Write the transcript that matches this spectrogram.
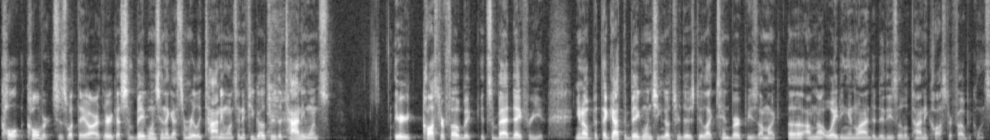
cul- culverts is what they are. They've got some big ones and they got some really tiny ones. And if you go through the tiny ones, you're claustrophobic. It's a bad day for you, you know. But they got the big ones. You can go through those, do like ten burpees. I'm like, uh, I'm not waiting in line to do these little tiny claustrophobic ones.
